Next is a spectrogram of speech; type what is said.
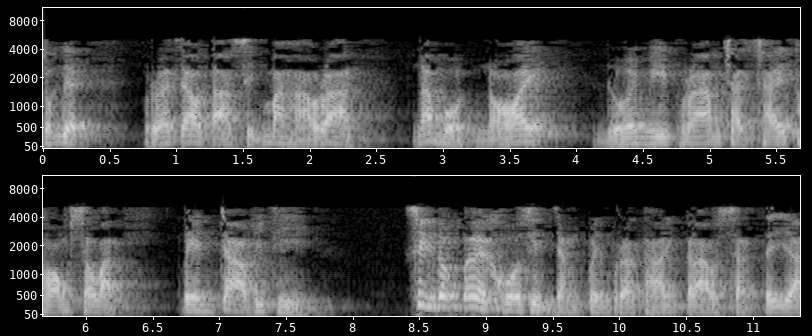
สมเด็จพระเจ้าตากสินมหาราช ณโบสถ์น้อย โดยมีพราหมณ์ชัดชัยทองสวัสดิ์เป็นเจ้าพิธี ซึ่งดรโคสิทธิ์ยังเป็นประธานกล่าวสัตยา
